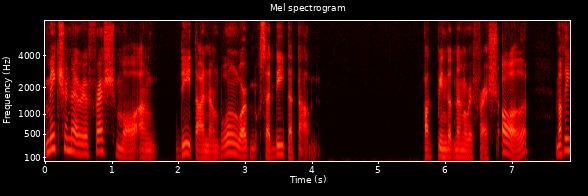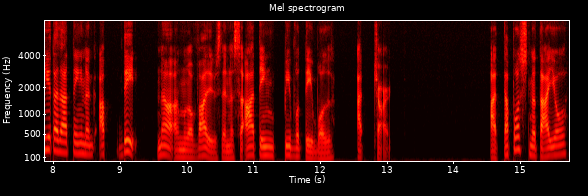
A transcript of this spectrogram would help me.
make sure na refresh mo ang data ng buong workbook sa Data tab. Pagpindot ng Refresh All, makikita natin nag-update na ang mga values na nasa ating pivot table at chart. At tapos na tayo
